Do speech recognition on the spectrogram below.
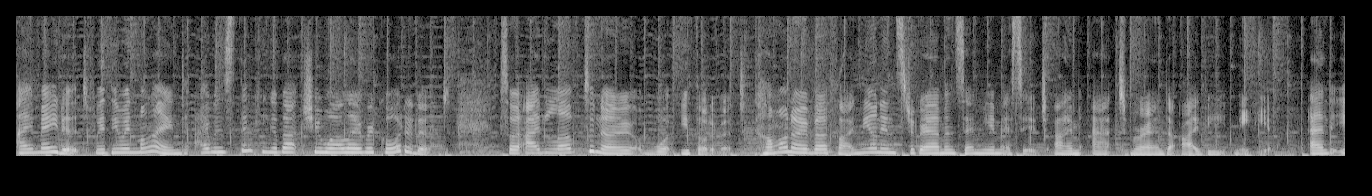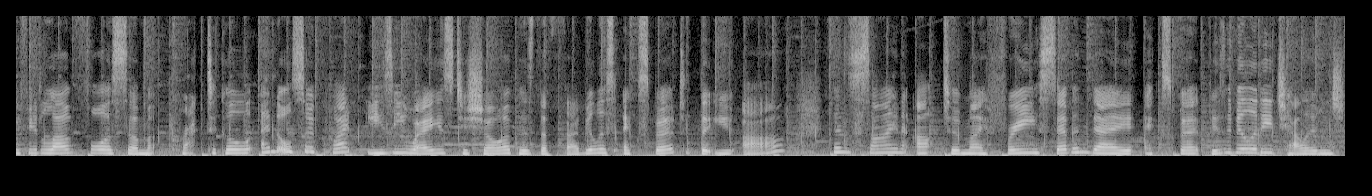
I made it with you in mind. I was thinking about you while I recorded it. So I'd love to know what you thought of it. Come on over, find me on Instagram, and send me a message. I'm at Miranda Ivy Media. And if you'd love for some practical and also quite easy ways to show up as the fabulous expert that you are, then sign up to my free seven day expert visibility challenge.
